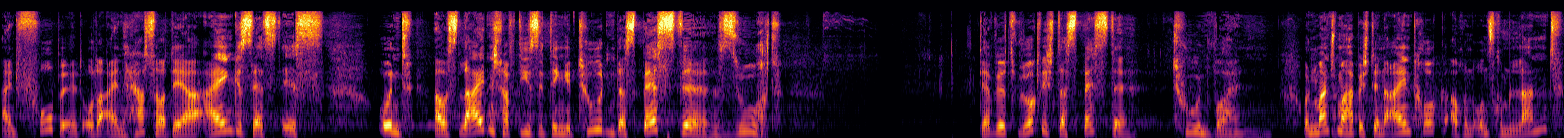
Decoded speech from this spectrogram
Ein Vorbild oder ein Herrscher, der eingesetzt ist und aus Leidenschaft diese Dinge tut und das Beste sucht, der wird wirklich das Beste tun wollen. Und manchmal habe ich den Eindruck, auch in unserem Land,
